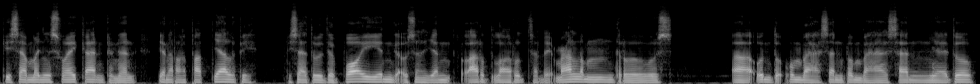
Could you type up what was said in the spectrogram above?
bisa menyesuaikan dengan yang rapatnya lebih bisa to the point nggak usah yang larut-larut sampai malam. Terus uh, untuk pembahasan-pembahasannya itu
